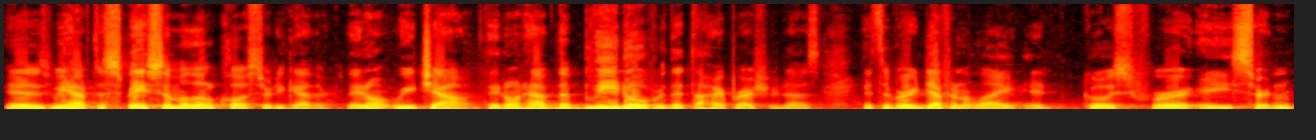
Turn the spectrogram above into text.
is we have to space them a little closer together. They don't reach out. They don't have the bleed over that the high pressure does. It's a very definite light. It goes for a certain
